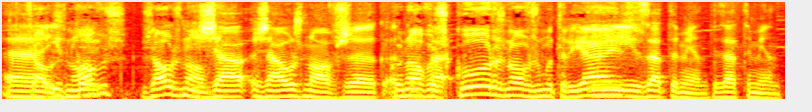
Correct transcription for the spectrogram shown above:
já uh, os depois, novos? Já os novos? Já, já os novos. Com novas cores, novos materiais? Exatamente, exatamente.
